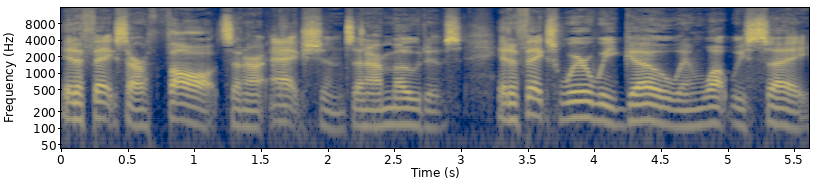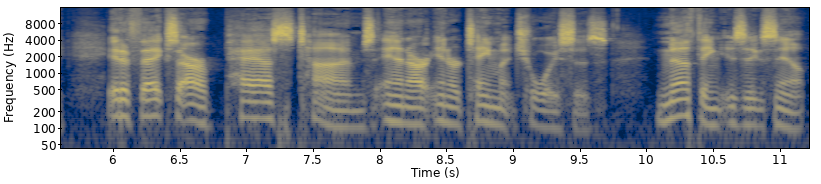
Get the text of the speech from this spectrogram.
It affects our thoughts and our actions and our motives. It affects where we go and what we say. It affects our pastimes and our entertainment choices. Nothing is exempt.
